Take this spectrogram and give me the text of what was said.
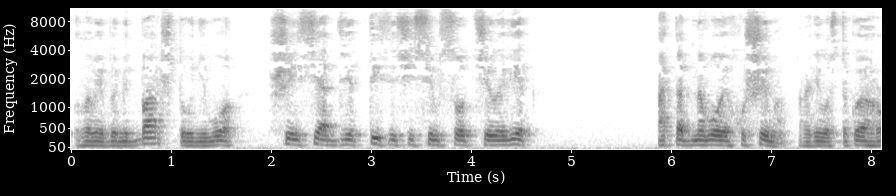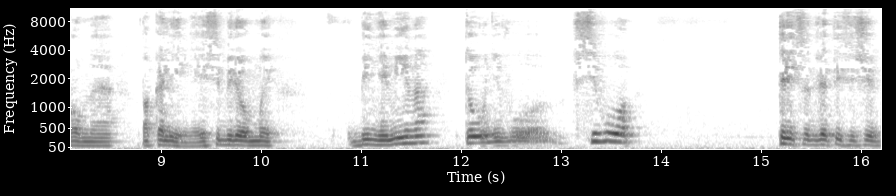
в главе Бамидбар, что у него 62 700 человек от одного Яхушима родилось такое огромное поколение. Если берем мы Бениамина, то у него всего 32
